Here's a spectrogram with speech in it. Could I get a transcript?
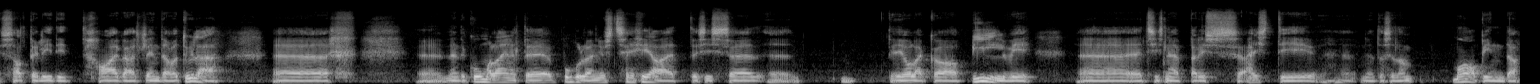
satelliidid aeg-ajalt lendavad üle nende kuumalainete puhul on just see hea, et siis äh, ei ole ka pilvi. Äh, et siis näeb päris hästi äh, nii-öelda seda maapinda.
